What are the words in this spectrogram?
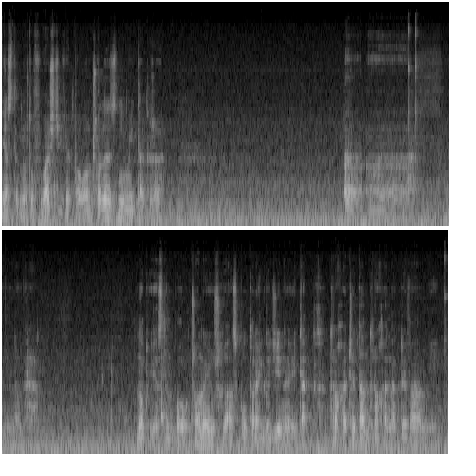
Jestem tu właściwie połączony z nimi, także. Dobra. No tu jestem połączony już chyba z półtorej godziny i tak trochę czytam, trochę nagrywam i.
